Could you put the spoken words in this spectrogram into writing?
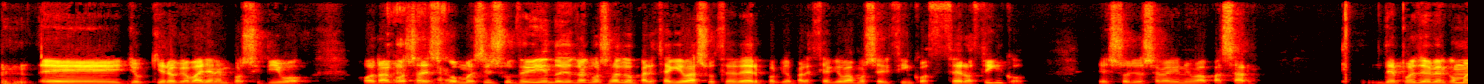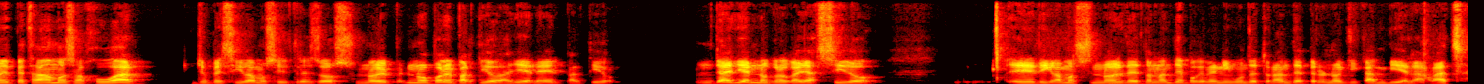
eh, yo quiero que vayan en positivo. Otra cosa es cómo esté sucediendo y otra cosa lo que parecía que iba a suceder, porque parecía que íbamos a ir 5-0-5. Eso yo sabía que no iba a pasar. Después de ver cómo empezábamos a jugar, yo pensé que íbamos a ir 3-2. No, por el partido de ayer, ¿eh? el partido de ayer no creo que haya sido, eh, digamos, no el detonante, porque no hay ningún detonante, pero no que cambie la racha.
